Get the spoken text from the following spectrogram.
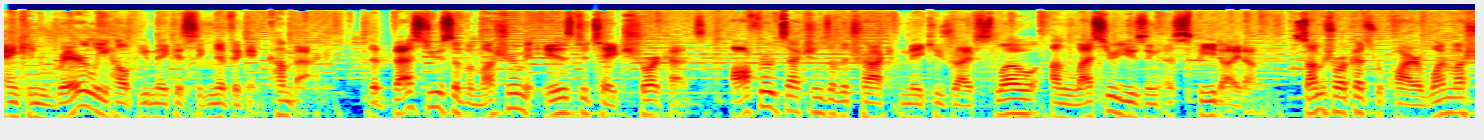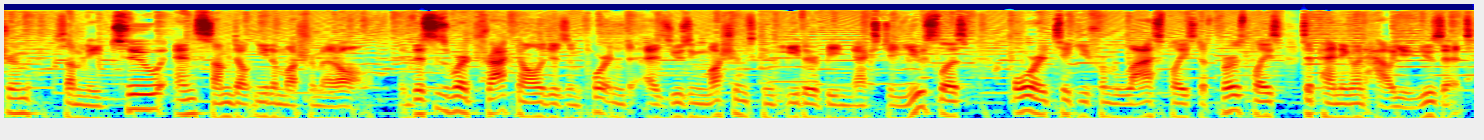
and can rarely help you make a significant comeback. The best use of a mushroom is to take shortcuts. Off-road sections of the track make you drive slow unless you're using a speed item. Some shortcuts require one mushroom, some need two, and some don't need a mushroom at all. This is where track knowledge is important as using mushrooms can either be next to useless or take you from last place to first place depending on how you use it.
